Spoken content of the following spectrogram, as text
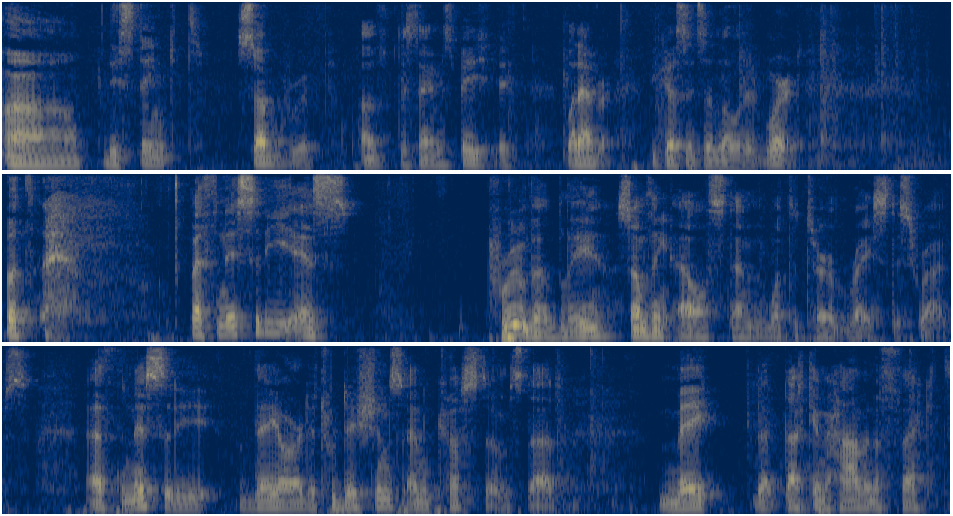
uh, distinct subgroup of the same species, whatever, because it's a loaded word. But ethnicity is provably something else than what the term race describes. Ethnicity, they are the traditions and customs that make that, that can have an effect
